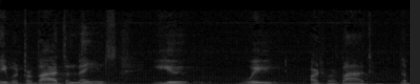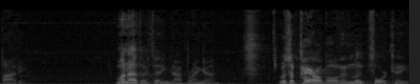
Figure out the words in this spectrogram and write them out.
he would provide the means, you, we are to provide the body. One other thing I bring up was a parable in Luke 14.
